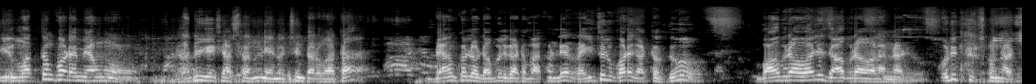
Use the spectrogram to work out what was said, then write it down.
ఈ మొత్తం కూడా మేము రద్దు చేసేస్తాను. నేను వచ్చిన తర్వాత బ్యాంకుల్లో డబ్బులు కట్టబాకండి. రైతులు కూడా కట్టొద్దు. బాబు రావాలి జాబు రావాలన్నాడు. కొడుకు తెచ్చుకున్నాడు.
